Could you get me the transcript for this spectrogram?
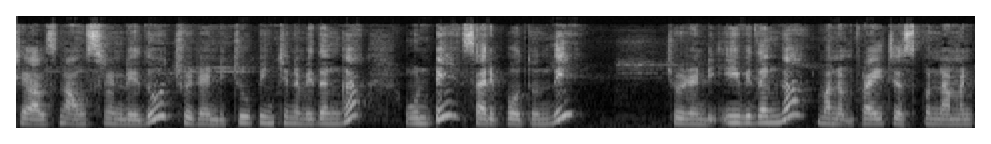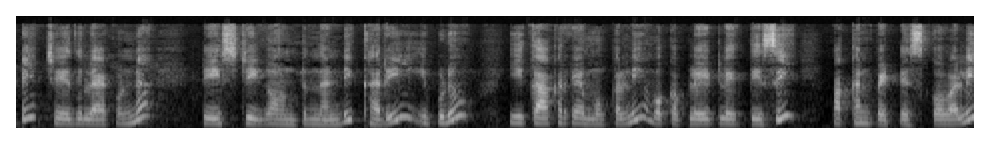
చేయాల్సిన అవసరం లేదు. చూడండి చూపించిన విధంగా ఉంటే సరిపోతుంది. చూడండి ఈ విధంగా మనం ఫ్రై చేసుకున్నామంటే చేదు లేకుండా టేస్టీగా ఉంటుందండి కర్రీ. ఇప్పుడు ఈ కాకరకాయ ముక్కల్ని ఒక ప్లేట్లోకి తీసి పక్కన పెట్టేసుకోవాలి.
